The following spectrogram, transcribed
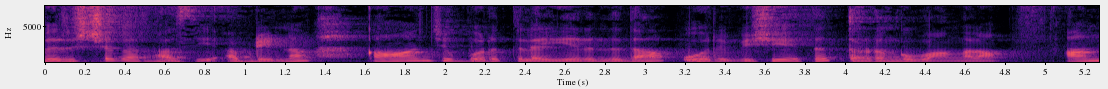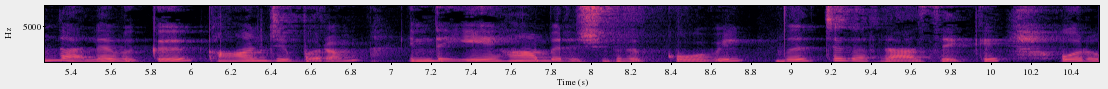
விருஷக ராசி அப்படின்னா காஞ்சிபுரத்தில் இருந்து தான் ஒரு விஷயத்தை தொடங்குவாங்களாம். அந்த அளவுக்கு காஞ்சிபுரம் இந்த ஏகாம்பரேஸ்வரர் கோவில் விருச்சக ராசிக்கு ஒரு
